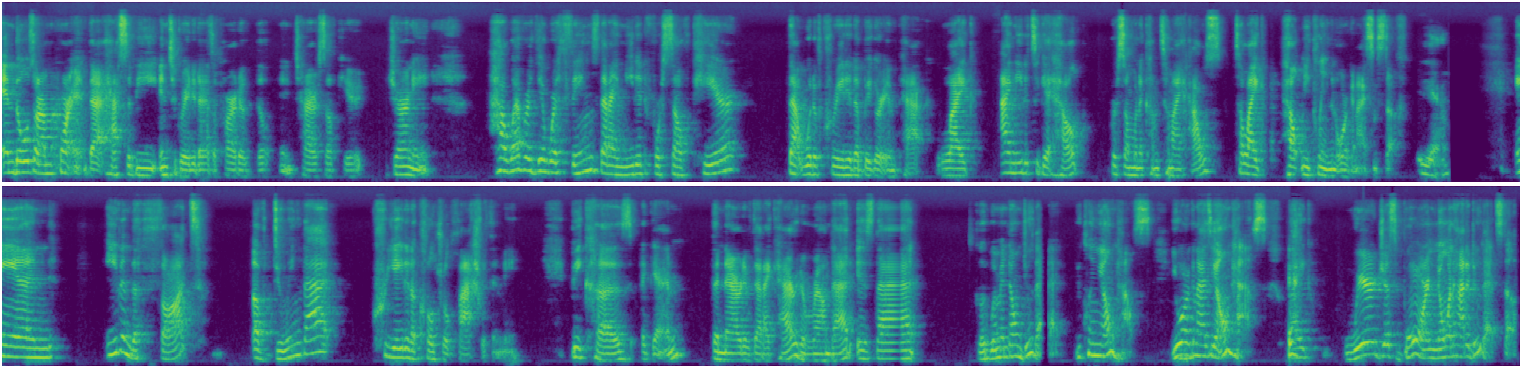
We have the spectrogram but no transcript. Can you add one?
And those are important. That has to be integrated as a part of the entire self-care journey. However, there were things that I needed for self-care that would have created a bigger impact. Like I needed to get help for someone to come to my house to like help me clean and organize some stuff. Yeah. And even the thought of doing that created a cultural clash within me because again, the narrative that I carried around that is that good women don't do that. You clean your own house. You mm-hmm. organize your own house. Like we're just born knowing how to do that stuff.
